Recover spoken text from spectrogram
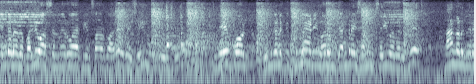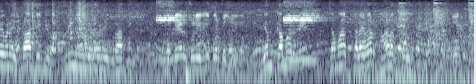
எங்களது பள்ளிவாசல் நிர்வாகத்தின் சார்பாக இதை செய்து கொண்டிருக்கிறோம். இதேபோல் எங்களுக்கு பின்னாடி வரும் ஜென்ரேஷனும் செய்வதற்கு நாங்களும் இறைவனை பிரார்த்திக்கிறோம். நீங்களும் இறைவனை பிரார்த்திக்கிறோம் உங்கள் பேரை சொல்லிடுங்க பொறுப்பை சொல்லிடுங்க எம் கமர்தீன் ஜமாத் தலைவர் ஓகே.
